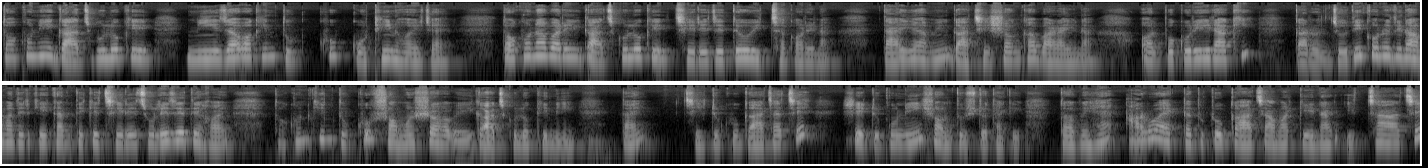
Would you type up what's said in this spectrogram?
তখন এই গাছগুলোকে নিয়ে যাওয়া কিন্তু খুব কঠিন হয়ে যায়। তখন আবার এই গাছগুলোকে ছেড়ে যেতেও ইচ্ছা করে না। তাই আমি গাছের সংখ্যা বাড়াই না। অল্প করেই রাখি কারণ যদি কোনো দিন আমাদেরকে এখান থেকে ছেড়ে চলে যেতে হয়, তখন কিন্তু খুব সমস্যা হবে এই গাছগুলোকে নিয়ে। তাই যেটুকু গাছ আছে, সেটুকু নিয়েই সন্তুষ্ট থাকি। তবে হ্যাঁ আরও একটা দুটো গাছ আমার কেনার ইচ্ছা আছে।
